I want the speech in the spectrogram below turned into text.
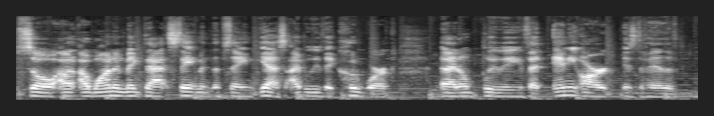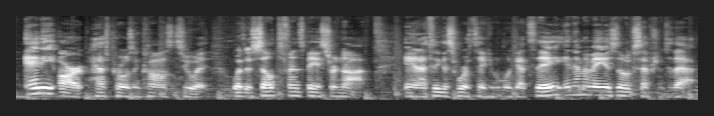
So I, I want to make that statement of saying, yes, I believe they could work. I don't believe that any art is definitive. Any art has pros and cons to it, whether self-defense based or not. And I think it's worth taking a look at today, and MMA is no exception to that.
